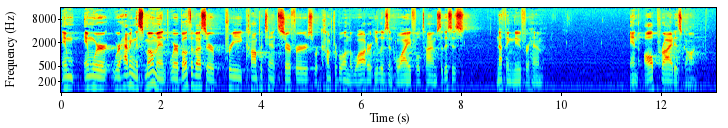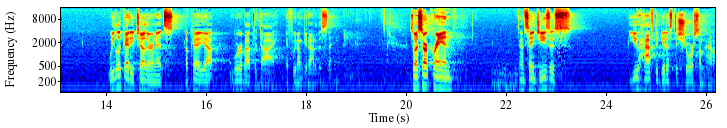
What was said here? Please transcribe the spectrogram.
and, and we're, we're having this moment where both of us are pretty competent surfers. We're comfortable in the water. He lives in Hawaii full time, so this is nothing new for him. And all pride is gone. We look at each other, and it's okay, yeah, we're about to die if we don't get out of this thing. So I start praying, and I'm saying, Jesus, you have to get us to shore somehow.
